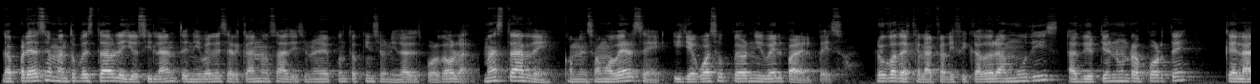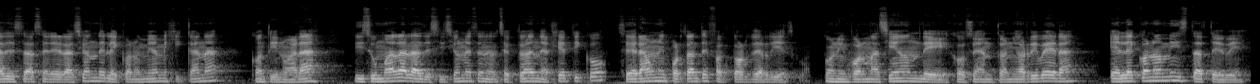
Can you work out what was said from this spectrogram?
La paridad se mantuvo estable y oscilante en niveles cercanos a 19.15 unidades por dólar. Más tarde, comenzó a moverse y llegó a su peor nivel para el peso, luego de que la calificadora Moody's advirtió en un reporte que la desaceleración de la economía mexicana continuará y sumada a las decisiones en el sector energético será un importante factor de riesgo. Con información de José Antonio Rivera, El Economista TV.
